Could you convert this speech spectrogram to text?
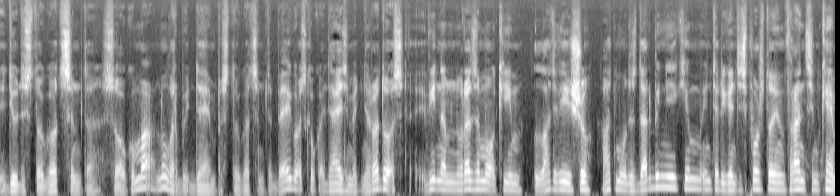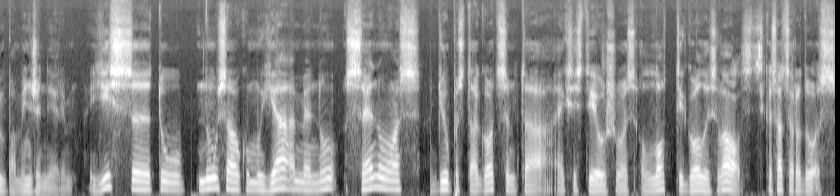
20. gadsimta sākumā, nu varbūt 19. gadsimta beigās, kaut kāda aizmetņa rados, vienam no redzamākajiem latviešu atmodas darbiniekiem, inteligences poštojiem Francim Kempam, inženierim. Jis tu nosaukumu jāme nu senos 12. gadsimtā eksistējušos Lotti Golis valsts, kas atcerados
